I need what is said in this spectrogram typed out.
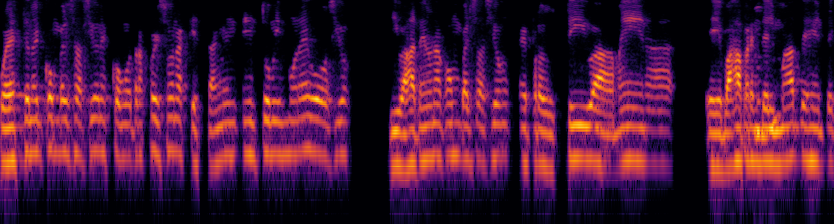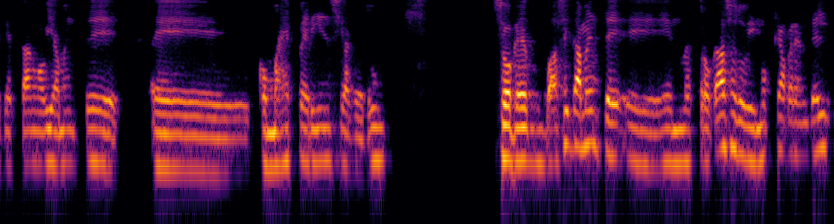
puedes tener conversaciones con otras personas que están en, en tu mismo negocio y vas a tener una conversación eh, productiva, amena, eh, vas a aprender más de gente que están obviamente eh, con más experiencia que tú. So que básicamente eh, en nuestro caso tuvimos que aprender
